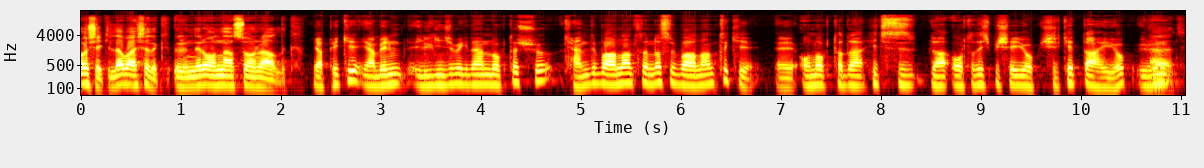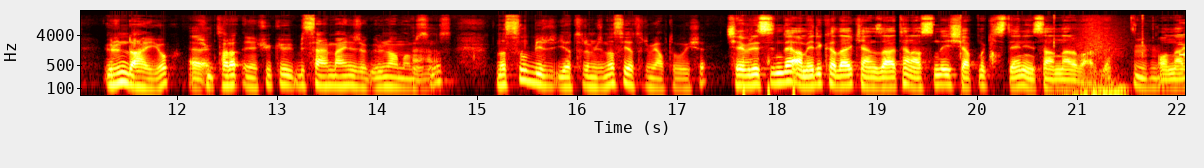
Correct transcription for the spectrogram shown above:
O şekilde başladık. Ürünleri ondan sonra aldık. Ya peki yani benim ilgincime giden nokta şu. Kendi bağlantıları nasıl bir bağlantı ki e, o noktada hiç siz daha ortada hiçbir şey yok. Şirket dahi yok. Ürün Evet. ürün dahi yok. Evet. Çünkü para e, çünkü bir sermayeniz yok. Ürün almamışsınız. Nasıl bir yatırımcı nasıl yatırım yaptı bu işe? Çevresinde Amerika'dayken zaten aslında iş yapmak isteyen insanlar vardı. Onlar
